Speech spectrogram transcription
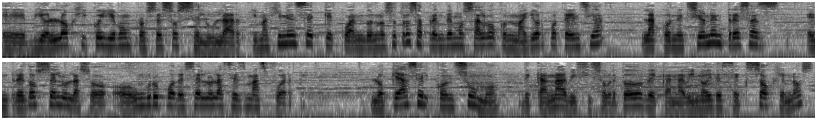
eh, biológico y lleva un proceso celular. Imagínense que cuando nosotros aprendemos algo con mayor potencia, la conexión entre esas, entre dos células o, o un grupo de células es más fuerte. Lo que hace el consumo de cannabis y sobre todo de cannabinoides exógenos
